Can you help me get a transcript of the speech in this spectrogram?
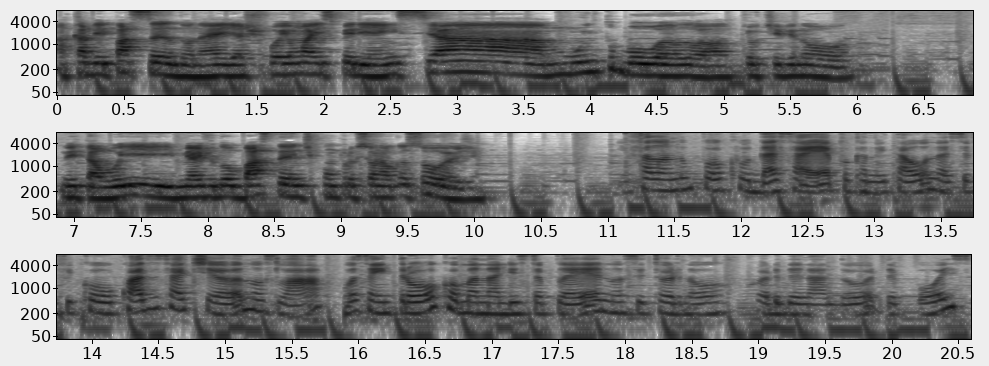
acabei passando, né? E acho que foi uma experiência muito boa que eu tive no no Itaú e me ajudou bastante como profissional que eu sou hoje. Falando um pouco dessa época no Itaú, né? Você ficou quase sete anos lá. Você entrou como analista pleno, se tornou coordenador depois.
